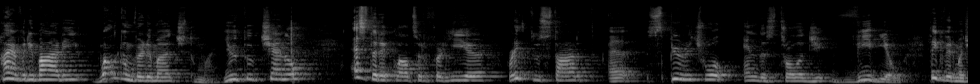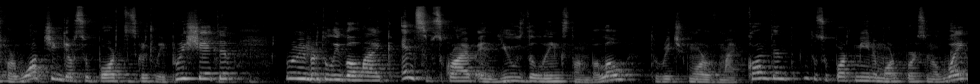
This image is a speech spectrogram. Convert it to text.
Hi everybody, welcome very much to my YouTube channel. Esoteric Cloud Surfer here, ready to start a spiritual and astrology video. Thank you very much for watching, your support is greatly appreciated. Remember to leave a like and subscribe and use the links down below to reach more of my content and to support me in a more personal way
